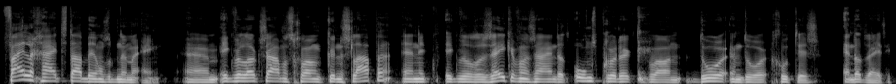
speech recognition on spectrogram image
Veiligheid staat bij ons op nummer 1. ik wil ook s'avonds gewoon kunnen slapen. En ik, ik wil er zeker van zijn dat ons product gewoon door en door goed is. En dat weet ik.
